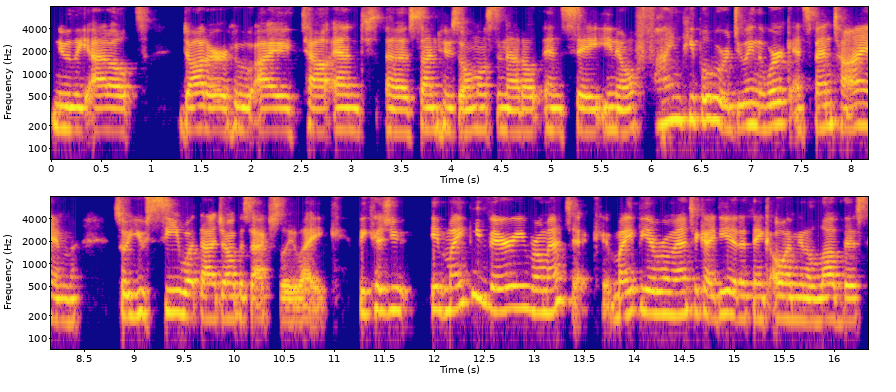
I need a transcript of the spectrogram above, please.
newly adult daughter who I tell and a son who's almost an adult and say, you know, find people who are doing the work and spend time so you see what that job is actually like because you it might be very romantic. It might be a romantic idea to think, "Oh, I'm going to love this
